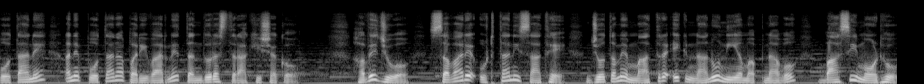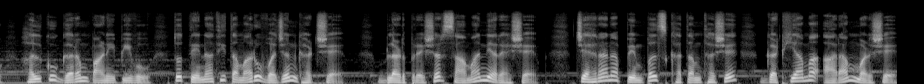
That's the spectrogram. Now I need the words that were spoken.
પોતાને અને પોતાના પરિવારને તંદુરસ્ત રાખી શકો. હવે જુઓ, સવારે ઉઠતાની સાથે જો તમે માત્ર એક નાનું નિયમ અપનાવો, બાસી મોઢું, હલકું ગરમ પાણી પીવું, તો તેનાથી તમારું વજન ઘટશે, બ્લડ પ્રેશર સામાન્ય રહેશે, ચહેરાના પિમ્પલ્સ ખતમ થશે, ગઠિયામાં આરામ મળશે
